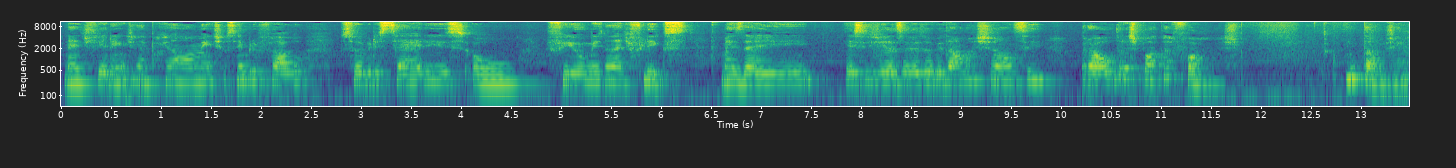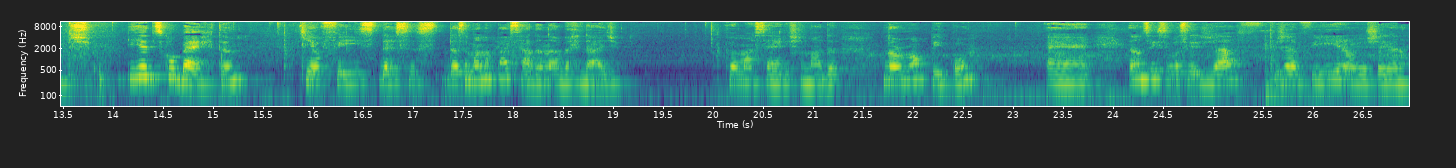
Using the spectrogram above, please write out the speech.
né? Diferente, né? Porque normalmente eu sempre falo sobre séries ou filmes da Netflix. Mas daí esses dias eu resolvi dar uma chance para outras plataformas. Então, gente, e a descoberta que eu fiz dessas, da semana passada, na verdade, foi uma série chamada Normal People. É, eu não sei se vocês já, já viram, já chegaram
